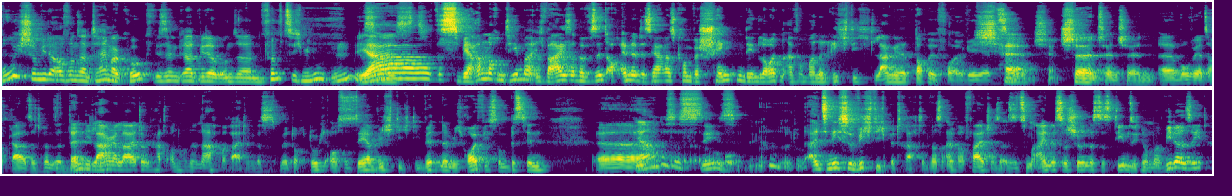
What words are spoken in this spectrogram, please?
Wo ich schon wieder auf unseren Timer gucke, wir sind gerade wieder bei unseren 50 Minuten. Das ja, das, wir haben noch ein Thema, ich weiß, aber wir sind auch Ende des Jahres gekommen. Wir schenken den Leuten einfach mal eine richtig lange Doppelfolge jetzt. Schön, so. schön. Schön, schön, schön. Äh, wo wir jetzt auch gerade so drin sind. Denn die Lagerleitung hat auch noch eine Nachbereitung. Das ist mir doch durchaus sehr wichtig. Die wird nämlich häufig so ein bisschen. Äh, Ja, das ist süß. als nicht so wichtig betrachtet, was einfach falsch ist. Also zum einen ist es schön, dass das Team sich nochmal wieder sieht.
